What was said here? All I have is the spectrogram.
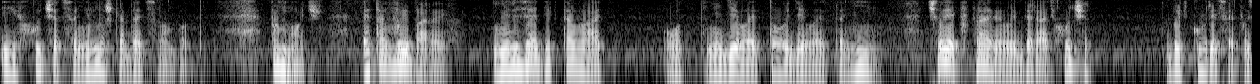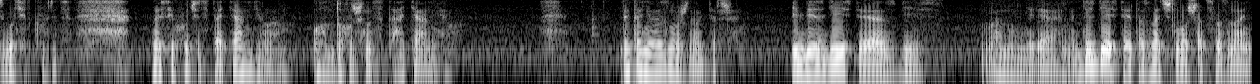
И хочется немножко дать свободу, помочь. Это выбор их. Нельзя диктовать, вот не делай то, делай то. Нет. Человек вправе выбирать. Хочет быть курицей, пусть будет курицей. Но если хочет стать ангелом, он должен стать ангелом. Это невозможно удержать. И бездействие здесь, оно нереально. Бездействие — это значит ложь от сознания.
